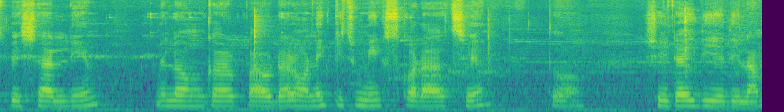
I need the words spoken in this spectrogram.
স্পেশালি লঙ্কার পাউডার অনেক কিছু মিক্স করা আছে, তো সেটাই দিয়ে দিলাম।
